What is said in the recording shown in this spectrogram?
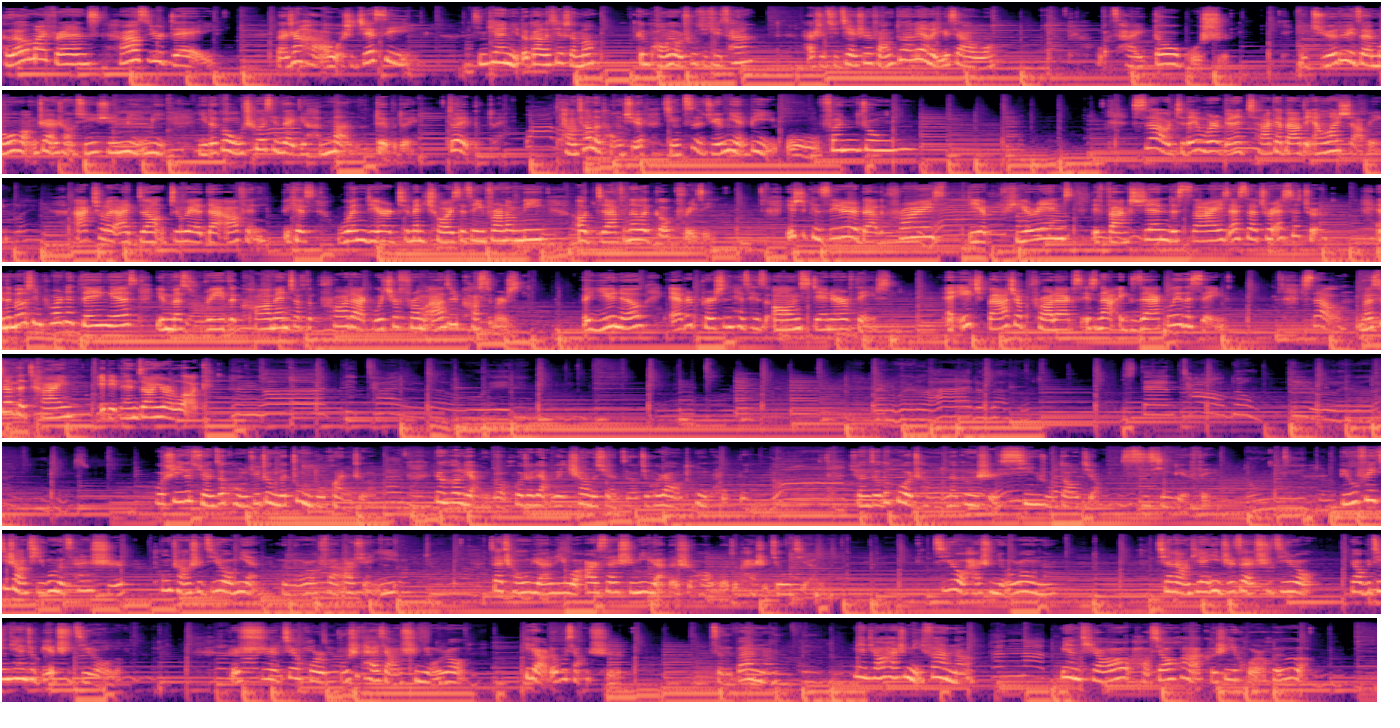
Hello, my friends. How's your day? 晚上好，我是 Jessie。今天你都干了些什么？跟朋友出去聚餐，还是去健身房锻炼了一个下午？我猜都不是。你绝对在某网站上寻寻觅觅，你的购物车现在已经很满了，对不对？对不对？躺枪的同学，请自觉面壁五分钟。So today we're gonna talk about the online shopping. Actually, I don't do it that often because when there are too many choices in front of me, I'll definitely go crazy. You should consider about the price, the appearance, the function, the size, etc., etc. And the most important thing is you must read the comment of the product which are from other customers. But you know, every person has his own standard of things, and each batch of products is not exactly the same. So, most of the time, it depends on your luck. 我是一个选择恐惧症的重度患者，任何两个或者两个以上的选择就会让我痛苦不已。选择的过程那更是心如刀绞、撕心裂肺。比如飞机上提供的餐食，通常是鸡肉面和牛肉饭二选一。在乘务员离我二三十米远的时候，我就开始纠结了：鸡肉还是牛肉呢？前两天一直在吃鸡肉，要不今天就别吃鸡肉了。可是这会儿不是太想吃牛肉，一点都不想吃，怎么办呢？面条还是米饭呢？面条好消化，可是一会儿会饿。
